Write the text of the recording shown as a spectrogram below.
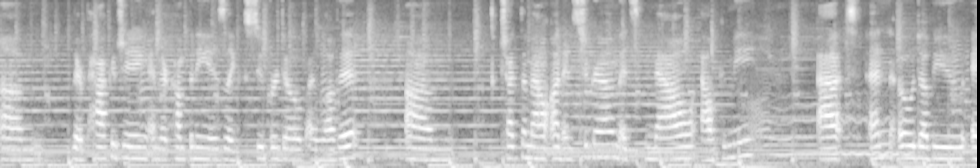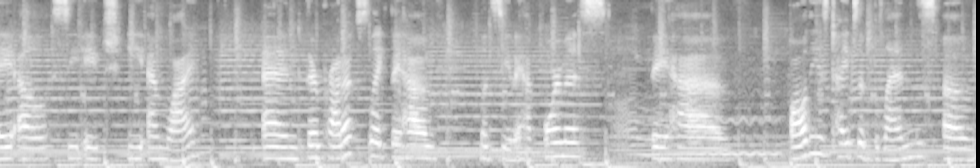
Um, their packaging and their company is like super dope. I love it. Um, check them out on Instagram. It's Now Alchemy at N O W A L C H E M Y. And their products, like they have, let's see, they have Ormus, they have all these types of blends of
